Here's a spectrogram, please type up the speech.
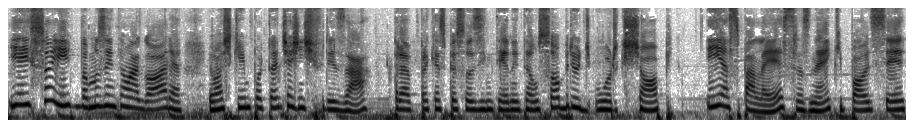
E é isso aí. Vamos então agora. Eu acho que é importante a gente frisar para que as pessoas entendam então sobre o workshop e as palestras, né, que pode ser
